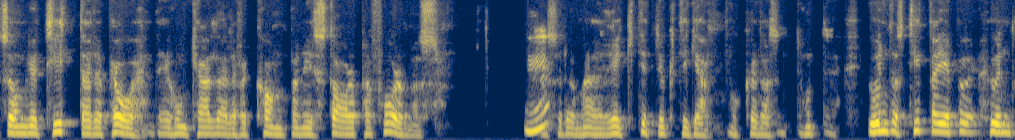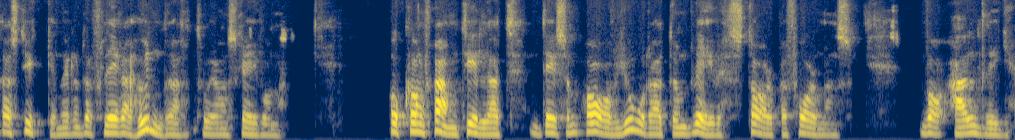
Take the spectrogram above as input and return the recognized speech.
som ju tittade på det hon kallade för Company Star Performers. Mm. Alltså de här riktigt duktiga. Och under, tittar ju på hundra stycken, eller flera hundra tror jag hon skrev om. Och kom fram till att det som avgjorde att de blev star performance var aldrig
